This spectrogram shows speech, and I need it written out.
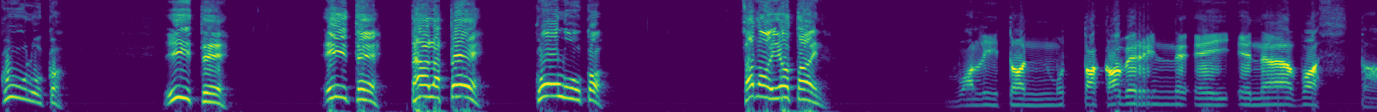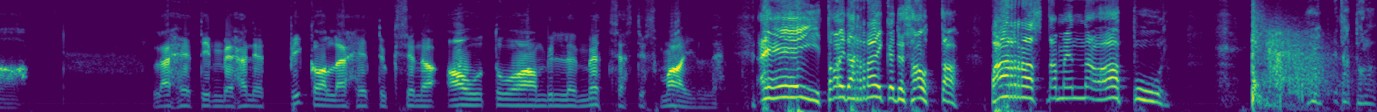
Kuuluuko? IT! IT! Täällä P! Kuuluuko? Sano jotain! Valitan, mutta kaverinne ei enää vastaa. Lähetimme hänet pikalähetyksenä autoamille metsästysmaille. Ei, taida räikätys auttaa! Parasta mennä apuun! Hei, mitä tuolla?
